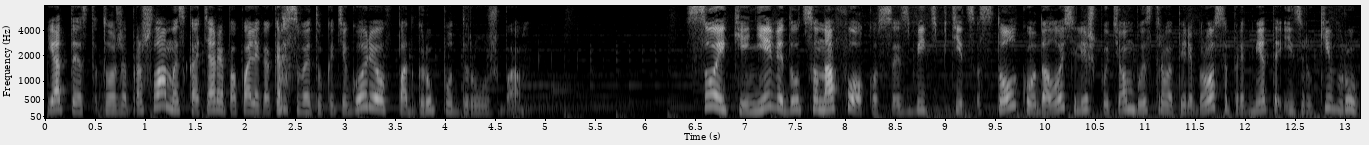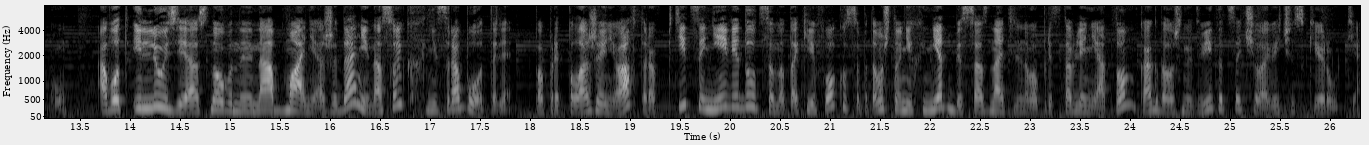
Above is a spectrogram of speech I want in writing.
Я тест тоже прошла, мы с котярой попали как раз в эту категорию, в подгруппу «Дружба». Сойки не ведутся на фокусы. Сбить птиц с толку удалось лишь путем быстрого переброса предмета из руки в руку. А вот иллюзии, основанные на обмане ожиданий, на сойках не сработали. По предположению авторов, птицы не ведутся на такие фокусы, потому что у них нет бессознательного представления о том, как должны двигаться человеческие руки.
